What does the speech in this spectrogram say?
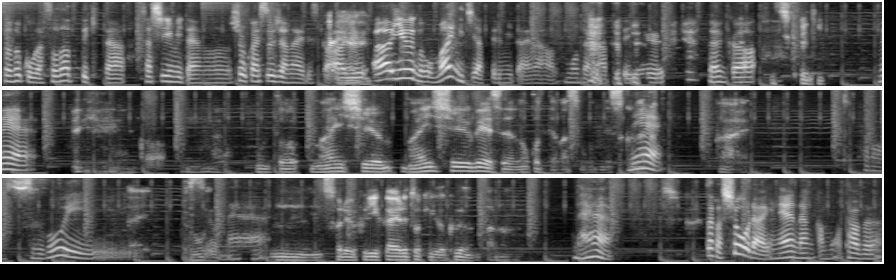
その子が育ってきた写真みたいなのを紹介するじゃないですか、ああはい。うああいうのを毎日やってるみたいなもんだなっていう。なんか。ねえ 本当毎週、毎週ベースで残ってますもんね、少なくねはい。えだからすごいですよね。うん、それを振り返る時が来るのかな。ねだから将来ね、なんかもう多分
